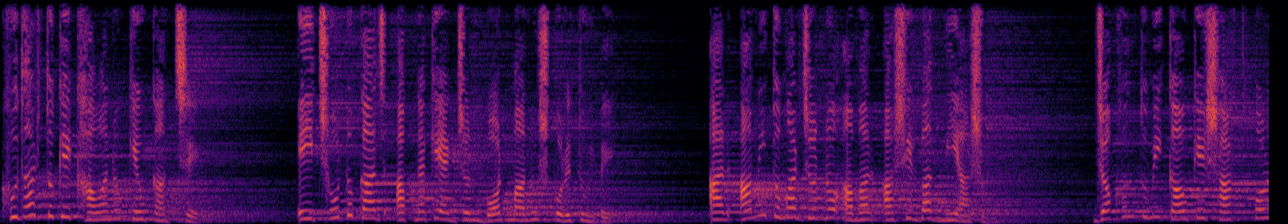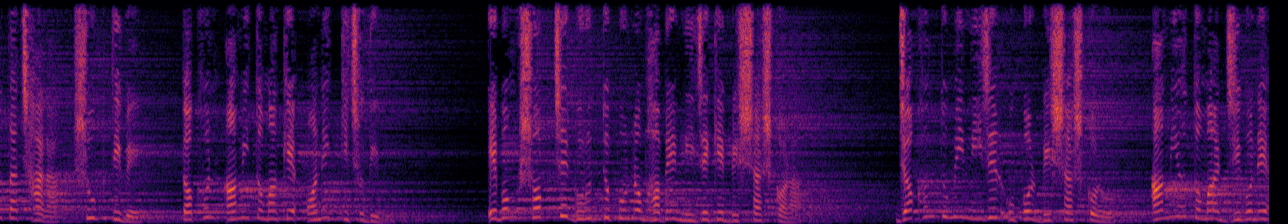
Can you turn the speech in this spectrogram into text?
ক্ষুধার্তকে খাওয়ানো কেউ কাঁদছে। এই ছোট কাজ আপনাকে একজন বড় মানুষ করে তুলবে। আর আমি তোমার জন্য আমার আশীর্বাদ নিয়ে আসব। যখন তুমি কাউকে স্বার্থপরতা ছাড়া সুখ দিবে, তখন আমি তোমাকে অনেক কিছু দিব এবং সবচেয়ে গুরুত্বপূর্ণভাবে নিজেকে বিশ্বাস করা। যখন তুমি নিজের উপর বিশ্বাস করো, আমিও তোমার জীবনে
